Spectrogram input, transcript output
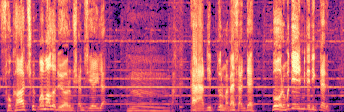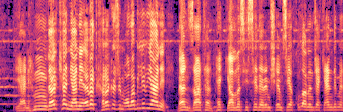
sokağa çıkmamalı diyorum şemsiyeyle. bak. Ha deyip durma be sen de. Doğru mu değil mi dediklerim? Yani hmm derken yani evet Karagöz'üm olabilir yani. Ben zaten pek yalnız hissederim şemsiye kullanınca kendimi.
